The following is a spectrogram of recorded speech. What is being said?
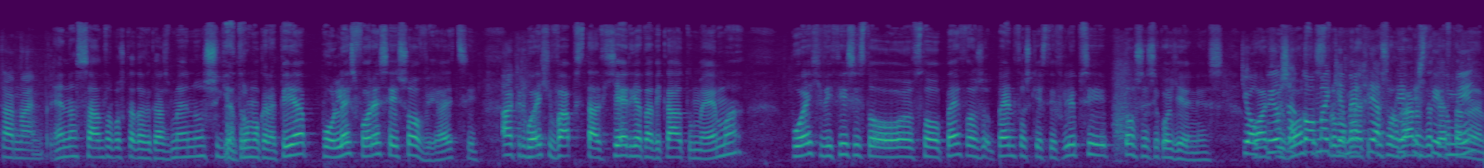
Νοέμβρη. Ένας άνθρωπος καταδικασμένος για τρομοκρατία πολλές φορές σε ισόβια, έτσι. Ακριβώς. Που έχει βάψει τα χέρια τα δικά του με αίμα που έχει βυθίσει στο, στο πέθος, πένθος και στη φλήψη τόσες οικογένειες. Και ο, ο οποίος ακόμα και μέχρι αυτή τη στιγμή,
